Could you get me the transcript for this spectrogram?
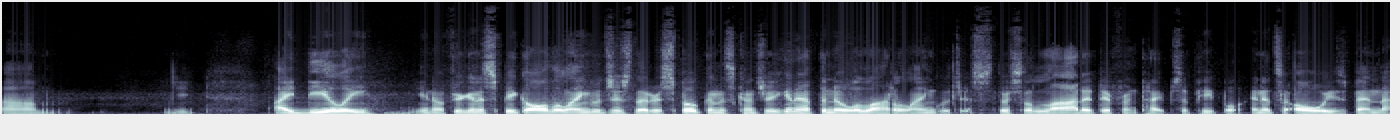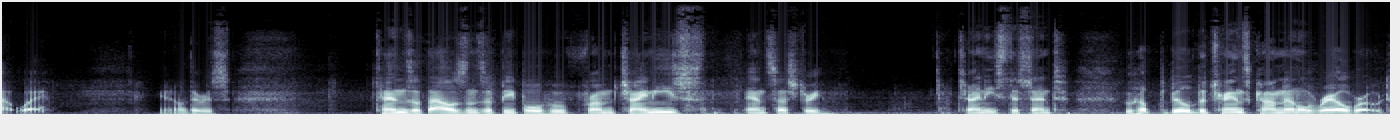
Um, you, ideally, you know, if you're going to speak all the languages that are spoken in this country, you're going to have to know a lot of languages. There's a lot of different types of people, and it's always been that way. You know, there's tens of thousands of people who, from Chinese ancestry, Chinese descent, who helped build the Transcontinental Railroad.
